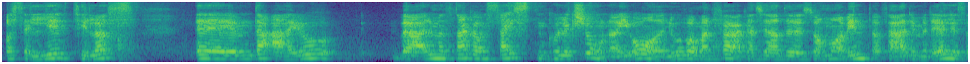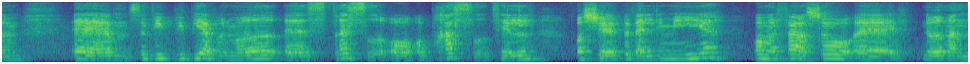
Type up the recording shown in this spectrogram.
å selge til oss. Um, det er jo man snakker om 16 kolleksjoner i året nå, hvor man før kanskje hadde sommer og vinter ferdig med det. liksom. så vi, vi, blir på en måte uh, stresset og, og presset til å kjøpe veldig mye. Hvor man før så eh, noe man,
